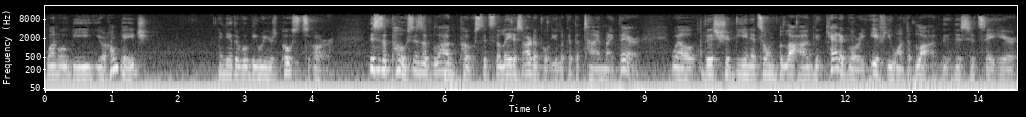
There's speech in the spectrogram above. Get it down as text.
One will be your home page, and the other will be where your posts are. This is a post. This is a blog post. It's the latest article. You look at the time right there. Well, this should be in its own blog category if you want to blog. This should say here,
